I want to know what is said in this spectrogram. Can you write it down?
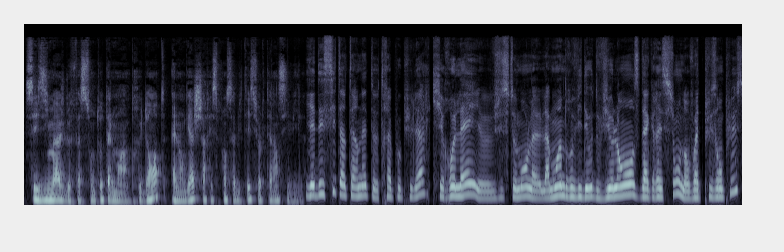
ces images de façon totalement imprudente, elle engage sa responsabilité sur le terrain civil. Il y a des sites internet euh, très populaires qui relayent justement la, moindre vidéo de violence, d'agression, on en voit de plus en plus.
